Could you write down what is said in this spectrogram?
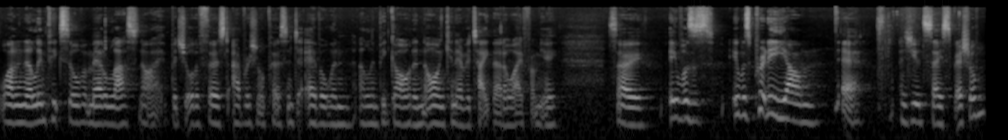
won an Olympic silver medal last night, but you're the first Aboriginal person to ever win Olympic gold, and no one can ever take that away from you. So it was it was pretty, um, yeah, as you'd say, special.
